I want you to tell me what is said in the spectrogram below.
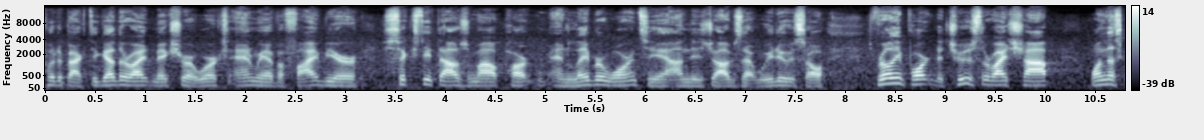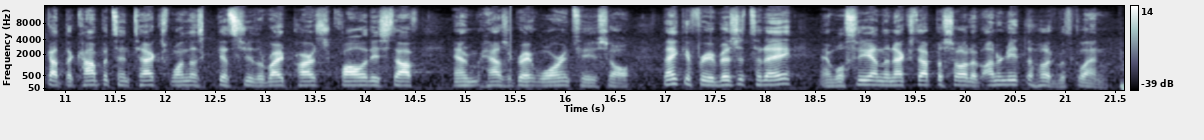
put it back together right, make sure it works, and we have a five-year, 60,000 mile part and labor warranty on these jobs that we do. So it's really important to choose the right shop, one that's got the competent techs, one that gets you the right parts, quality stuff, and has a great warranty. So thank you for your visit today, and we'll see you on the next episode of Underneath the Hood with Glen.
